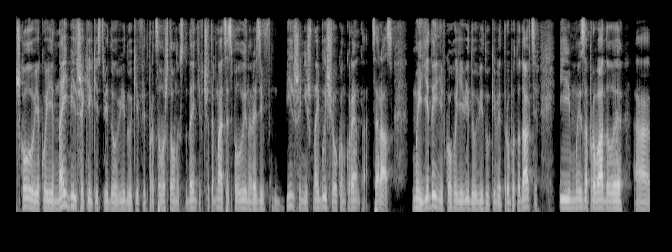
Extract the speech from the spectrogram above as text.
школою, в якої найбільша кількість відеовідгуків від працевлаштованих студентів 14,5 разів більше, ніж в найближчого конкурента. Це раз. Ми єдині, в кого є відеовідгуки від роботодавців, і ми запровадили а,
